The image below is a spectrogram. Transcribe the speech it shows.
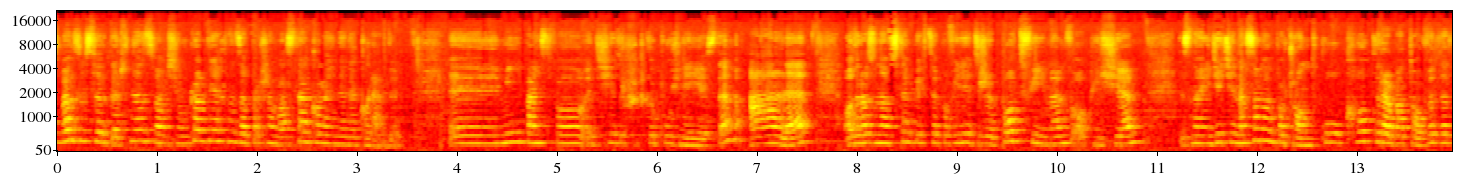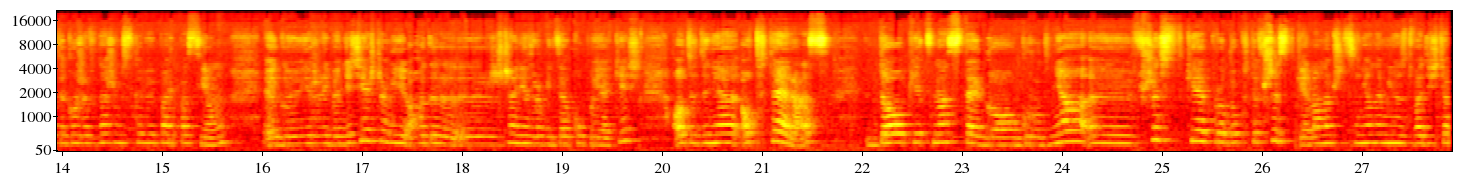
Was bardzo serdecznie, nazywam się Klaudia Jachna, zapraszam Was na kolejne dekorady. Yy, Mili Państwo, dzisiaj troszeczkę później jestem, ale od razu na wstępie chcę powiedzieć, że pod filmem w opisie znajdziecie na samym początku kod rabatowy, dlatego że w naszym sklepie Par Passion, yy, jeżeli będziecie jeszcze mieli ochotę, yy, życzenie zrobić zakupy jakieś, od dnia, od teraz do 15 grudnia y, wszystkie produkty, wszystkie mamy przecenione minus 20%.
